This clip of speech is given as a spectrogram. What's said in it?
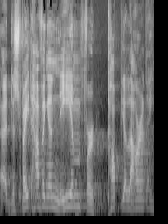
uh, despite having a name for popularity,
